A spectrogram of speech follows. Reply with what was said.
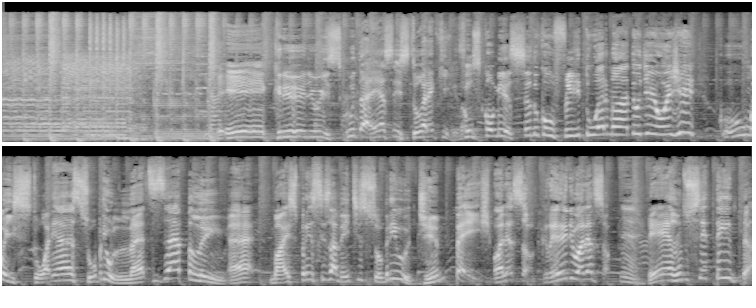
E crânio, escuta essa história aqui. Vamos começando o conflito armado de hoje com uma história sobre o Led Zeppelin, é, mais precisamente sobre o Jim Page. Olha só, crânio, olha só. É. é anos 70.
